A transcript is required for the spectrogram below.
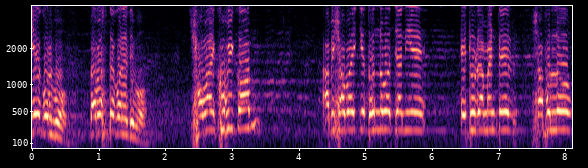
ইয়ে করব, ব্যবস্থা করে দিব। সময় খুবই কম। আমি সবাইকে ধন্যবাদ জানিয়ে এই টুর্নামেন্টের সাফল্য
